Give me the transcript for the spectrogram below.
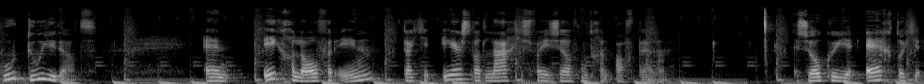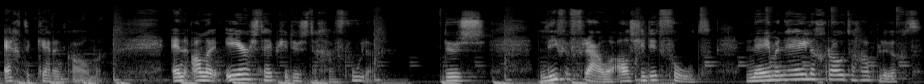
Hoe doe je dat? En ik geloof erin dat je eerst wat laagjes van jezelf moet gaan afbellen. Zo kun je echt tot je echte kern komen. En allereerst heb je dus te gaan voelen. Dus lieve vrouwen, als je dit voelt, neem een hele grote hap lucht.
